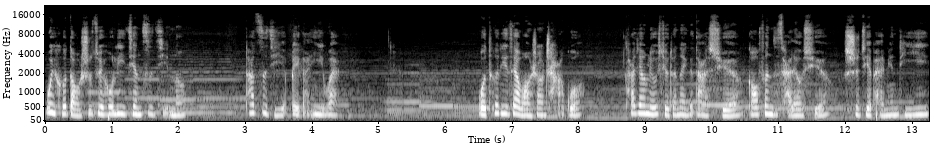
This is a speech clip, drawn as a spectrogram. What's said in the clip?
为何导师最后力荐自己呢？他自己也倍感意外。我特地在网上查过。他将留学的那个大学高分子材料学世界排名第一。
